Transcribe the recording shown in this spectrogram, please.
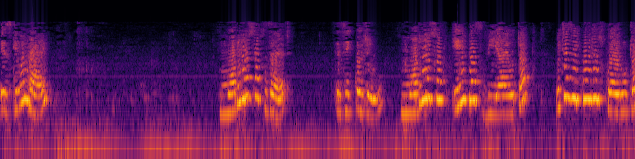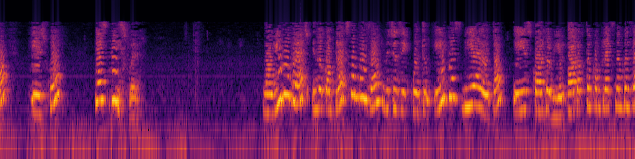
Is given by modulus of z is equal to modulus of a plus b iota which is equal to square root of a square plus b square. Now we know that in the complex number z which is equal to a plus b iota, a is called the real part of the complex number z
